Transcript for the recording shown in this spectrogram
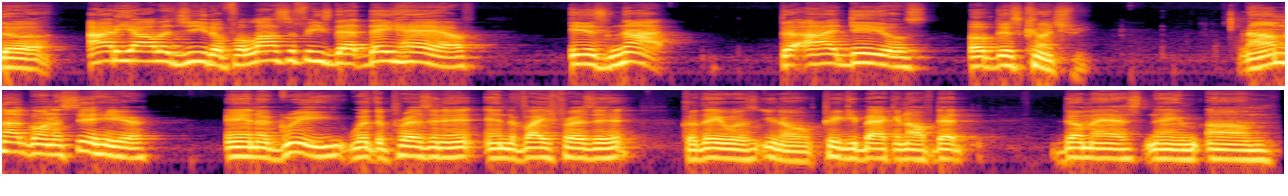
the ideology, the philosophies that they have is not the ideals of this country. Now, I'm not going to sit here and agree with the president and the vice president because they was, you know, piggybacking off that dumbass named um,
